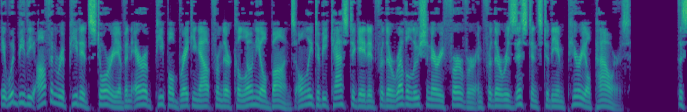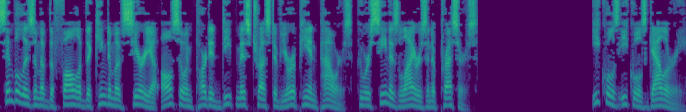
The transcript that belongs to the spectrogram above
It would be the often repeated story of an Arab people breaking out from their colonial bonds only to be castigated for their revolutionary fervor and for their resistance to the imperial powers. The symbolism of the fall of the Kingdom of Syria also imparted deep mistrust of European powers, who were seen as liars and oppressors. Gallery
